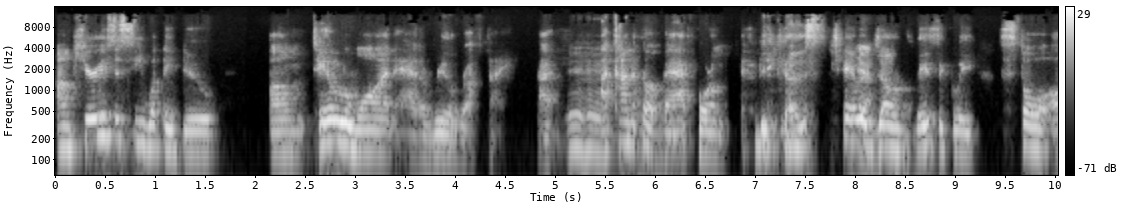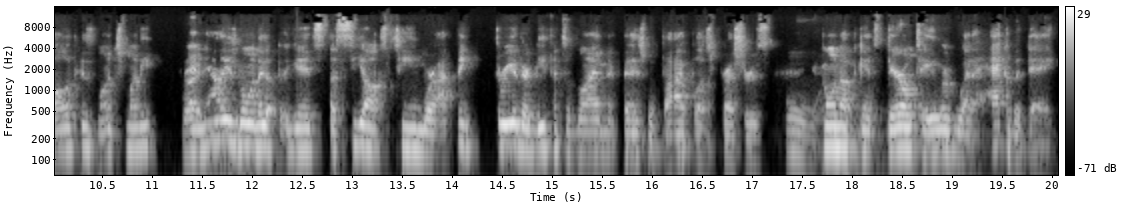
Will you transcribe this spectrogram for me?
I'm curious to see what they do. Um, Taylor Lewan had a real rough night. Mhm. I kind of felt bad for him because Chandler Yeah. Jones basically stole all of his lunch money. Right. And now he's going up against a Seahawks team where I think three of their defensive linemen finished with five plus pressures. Ooh. Going up against Darrell Taylor, who had a heck of a day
